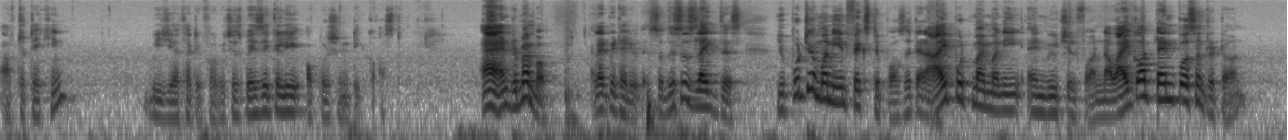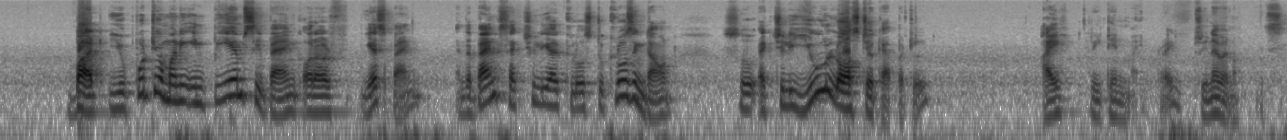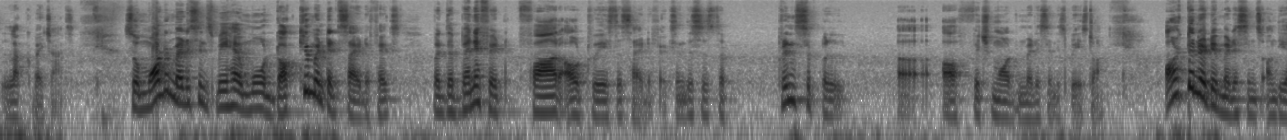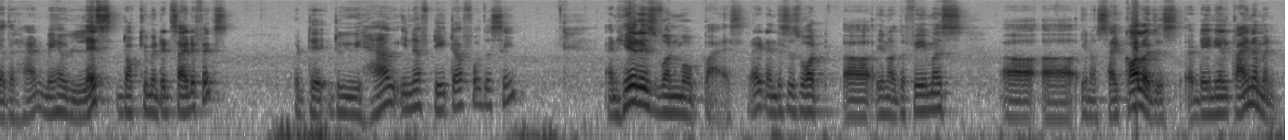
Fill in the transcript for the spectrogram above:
after taking BGR34, which is basically opportunity cost. And remember, let me tell you this. So this is like this. You put your money in fixed deposit and I put my money in mutual fund. Now I got 10% return but you put your money in PMC Bank or our Yes Bank, and the banks actually are close to closing down. So actually, you lost your capital. I retain mine, right? So you never know. It's luck by chance. So modern medicines may have more documented side effects, but the benefit far outweighs the side effects, and this is the principle uh, of which modern medicine is based on. Alternative medicines, on the other hand, may have less documented side effects, but do we have enough data for the same? And here is one more bias, right? And this is what uh, you know the famous uh, uh you know psychologist uh, Daniel Kahneman,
